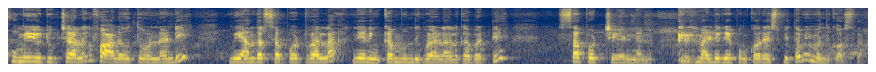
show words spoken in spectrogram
కుమి యూట్యూబ్ ఛానల్కి ఫాలో అవుతూ ఉండండి. మీ అందరి సపోర్ట్ వల్ల నేను ఇంకా ముందుకు వెళ్ళాలి కాబట్టి సపోర్ట్ చేయండి నన్ను. మళ్ళీ రేపు ఇంకో రెసిపీతో మీ ముందుకు వస్తాను.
